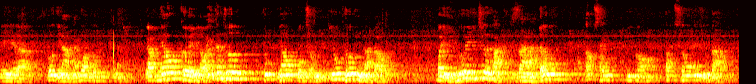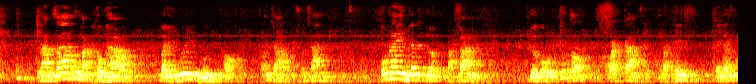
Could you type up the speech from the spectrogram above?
Thì uh, tôi thì làm ngắn gọn thôi. Gặp nhau cười nói thân thương chúc nhau cuộc sống yêu thương làm đầu bảy mươi chưa phải già đâu tóc xanh tuy có tóc sâu dịu tảo làm ra khuôn mặt hồng hào bảy mươi mừng thọ đón chào xuân sang. Hôm nay nhận được bảng vàng được hội chúc thọ quạt càng quạt thêm đấy là chúc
